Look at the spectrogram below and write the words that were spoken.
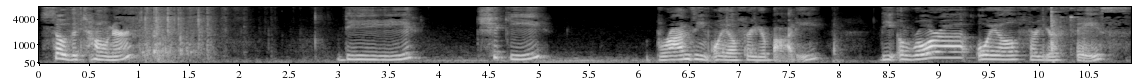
so the toner, the Chiky bronzing oil for your body, the Aurora oil for your face,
